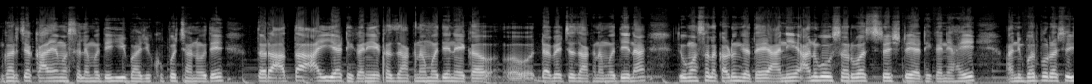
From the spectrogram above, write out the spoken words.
घरच्या काळ्या मसाल्यामध्ये ही भाजी खूपच छान होते. तर आता आई या ठिकाणी एका झाकणामध्ये ना एका डब्याच्या झाकणामध्ये ना तो मसाला काढून घेत आहे आणि अनुभव सर्वात श्रेष्ठ या ठिकाणी आहे. आणि भरपूर अशी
